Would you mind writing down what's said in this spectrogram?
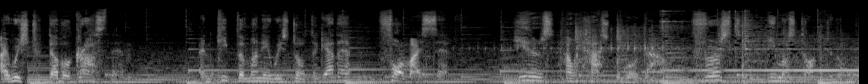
I wish to double-cross them and keep the money we stole together for myself. Here's how it has to go down. First, he must talk to the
